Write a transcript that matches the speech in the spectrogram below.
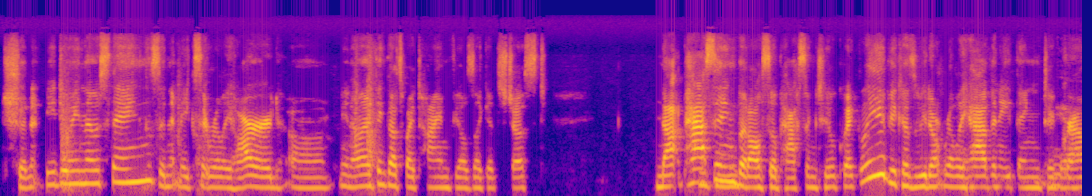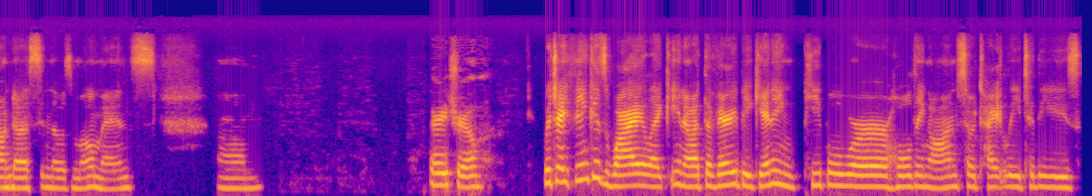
shouldn't be doing those things and it makes it really hard um, you know i think that's why time feels like it's just not passing mm-hmm. but also passing too quickly because we don't really have anything to yeah. ground us in those moments um, very true which I think is why, like, you know, at the very beginning, people were holding on so tightly to these,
